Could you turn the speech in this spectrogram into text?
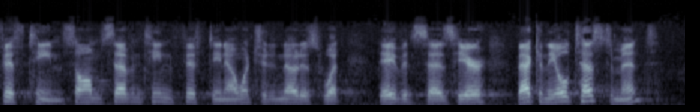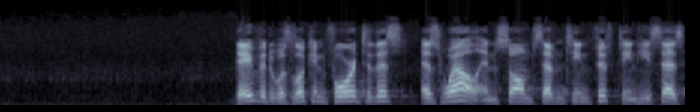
15. Psalm 17 15. I want you to notice what David says here. Back in the Old Testament, David was looking forward to this as well in Psalm 17 15. He says,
